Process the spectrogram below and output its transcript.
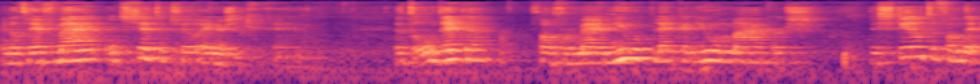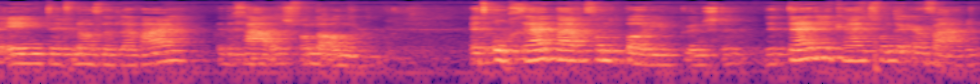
En dat heeft mij ontzettend veel energie gegeven. Het ontdekken van voor mij nieuwe plekken, nieuwe makers. De stilte van de een tegenover het lawaai en de chaos van de ander. Het ongrijpbare van de podiumkunsten, de tijdelijkheid van de ervaring.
